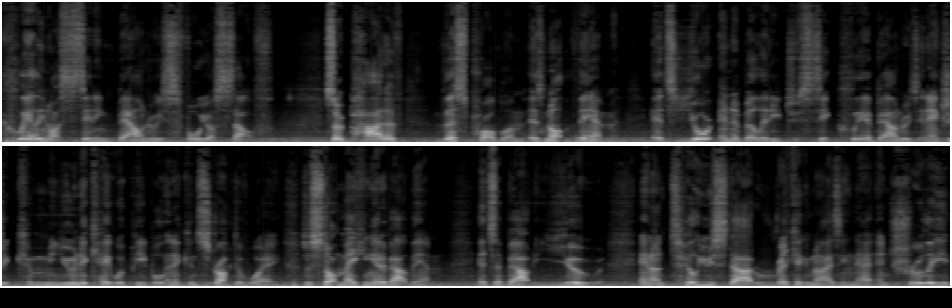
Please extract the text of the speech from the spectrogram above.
clearly not setting boundaries for yourself. So part of this problem is not them. It's your inability to set clear boundaries and actually communicate with people in a constructive way. So stop making it about them. It's about you. And until you start recognizing that and truly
